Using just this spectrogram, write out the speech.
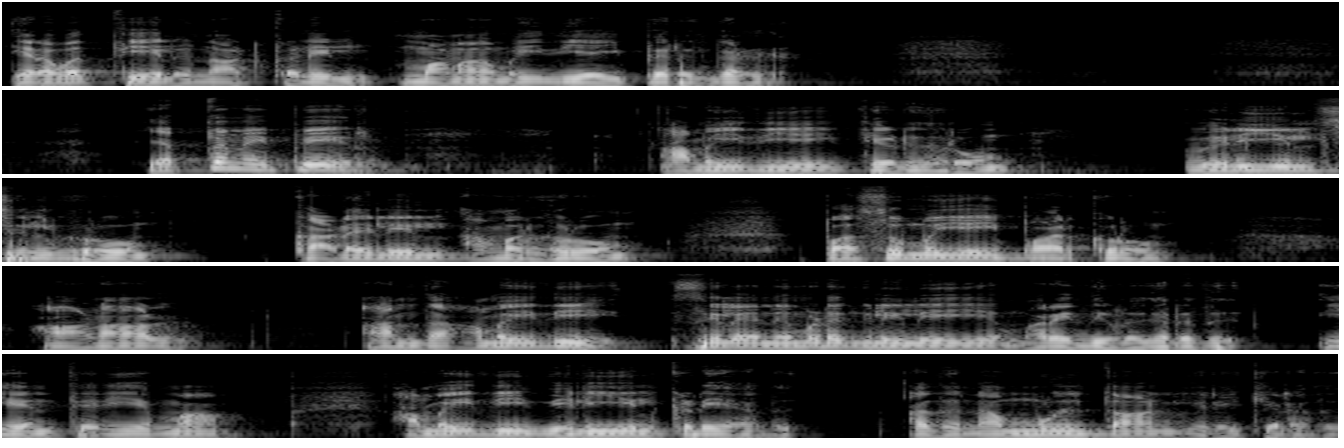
இருபத்தி ஏழு நாட்களில் மன அமைதியை பெறுங்கள். எத்தனை பேர் அமைதியை தேடுகிறோம்? வெளியில் செல்கிறோம் கடலில் அமர்கிறோம் பசுமையை பார்க்கிறோம். ஆனால் அந்த அமைதி சில நிமிடங்களிலேயே மறைந்து விடுகிறது. ஏன் தெரியுமா? அமைதி வெளியில் கிடையாது. அது நம்முள் தான் இருக்கிறது.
